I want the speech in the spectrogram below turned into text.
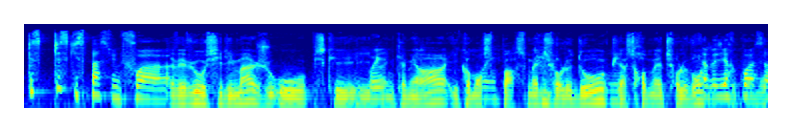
Qu'est-ce qui se passe une fois Vous avez vu aussi l'image où, puisqu'il y a une caméra, ils commencent par se mettre sur le dos, puis à se remettre sur le ventre. Ça veut dire quoi, ça?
